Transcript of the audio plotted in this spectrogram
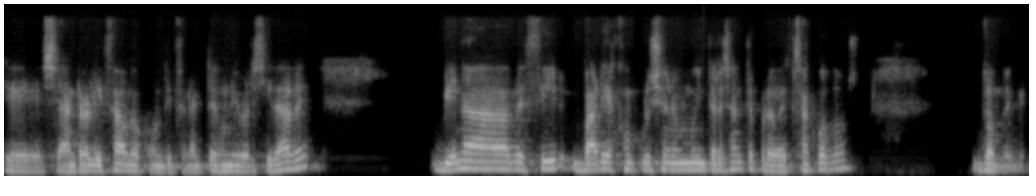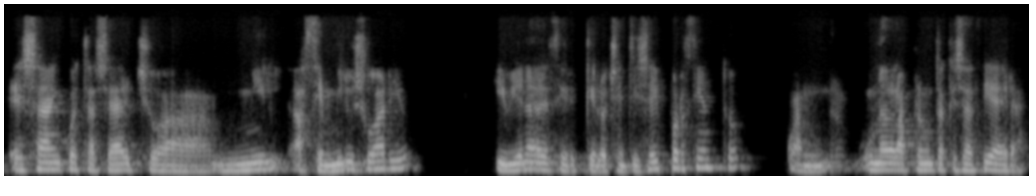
que se han realizado con diferentes universidades, viene a decir varias conclusiones muy interesantes, pero destaco dos donde esa encuesta se ha hecho a, mil, a 100.000 usuarios y viene a decir que el 86%, cuando una de las preguntas que se hacía era,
